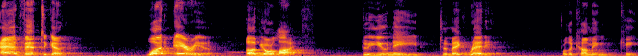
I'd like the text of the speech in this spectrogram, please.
Advent together, what area of your life do you need to make ready for the coming King?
